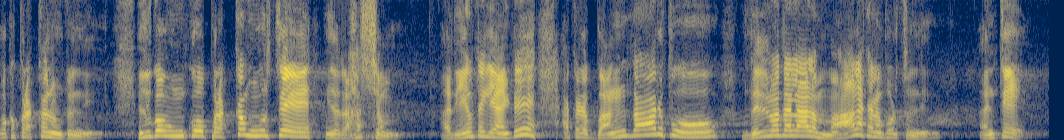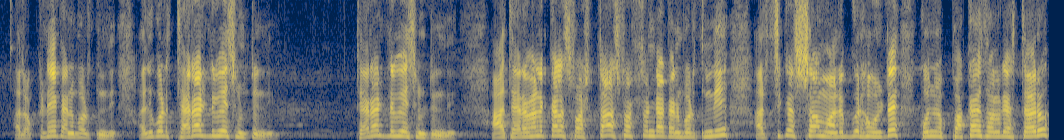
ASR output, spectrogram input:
ఒక ప్రక్కన ఉంటుంది. ఇదిగో ఇంకో ప్రక్క మూర్తే ఇది రహస్యం. అదేమిటయ్యా అంటే అక్కడ బంగారుపు బిల్వదళాల మాల కనపడుతుంది. అంతే అదొక్కటే కనబడుతుంది అది కూడా తెర అడ్డు వేసి ఉంటుంది. తెర అడ్డు వేసి ఉంటుంది. ఆ తెర వెనకాల స్పష్టాస్పష్టంగా కనబడుతుంది. అర్చక స్వామి అనుగ్రహం ఉంటే కొంచెం పక్కకు తొలగిస్తారు.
